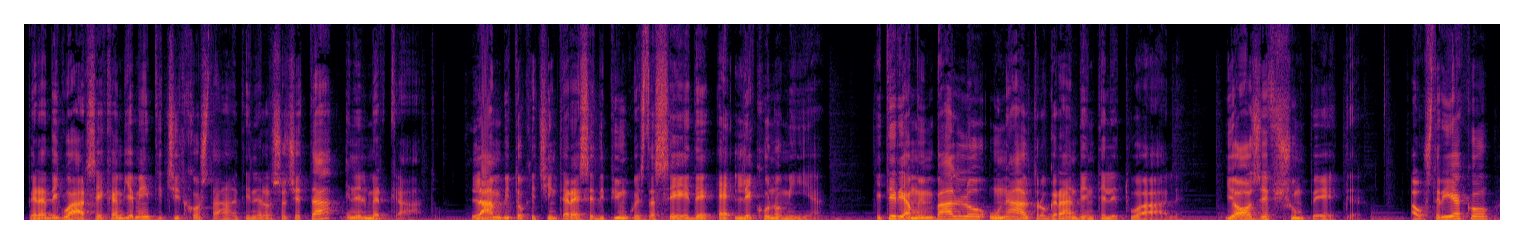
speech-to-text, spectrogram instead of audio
per adeguarsi ai cambiamenti circostanti nella società e nel mercato. L'ambito che ci interessa di più in questa sede è l'economia e tiriamo in ballo un altro grande intellettuale, Joseph Schumpeter, austriaco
